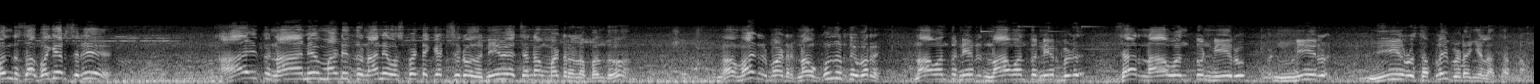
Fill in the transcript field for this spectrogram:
ಬಂದು ಸಹ ಬಗೆಹರಿಸ್ರಿ. ಆಯ್ತು ನಾನೇ ಮಾಡಿದ್ದು ನಾನೇ ಹೊಸಪೇಟೆ ಕೆಟ್ಟಿಸಿರೋದು ನೀವೇ ಚೆನ್ನಾಗಿ ಮಾಡ್ರಲ್ಲ ಬಂದು. ಹಾಂ ಮಾಡ್ರಿ ಮಾಡ್ರಿ. ನಾವು ಕುಂದಿರ್ತೀವಿ ಬರ್ರಿ. ನಾವಂತೂ ನೀರು ನಾವಂತೂ ನೀರು ಬಿಡು ಸರ್, ನಾವಂತೂ ನೀರು ನೀರು ನೀರು ಸಪ್ಲೈ ಬಿಡೋಂಗಿಲ್ಲ ಸರ್ ನಾವು.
